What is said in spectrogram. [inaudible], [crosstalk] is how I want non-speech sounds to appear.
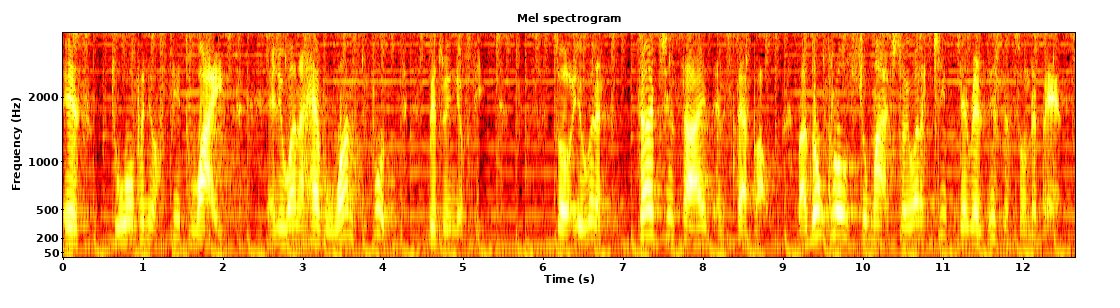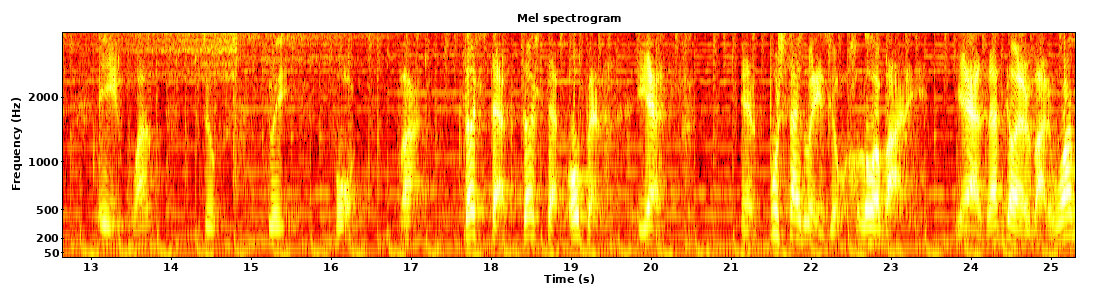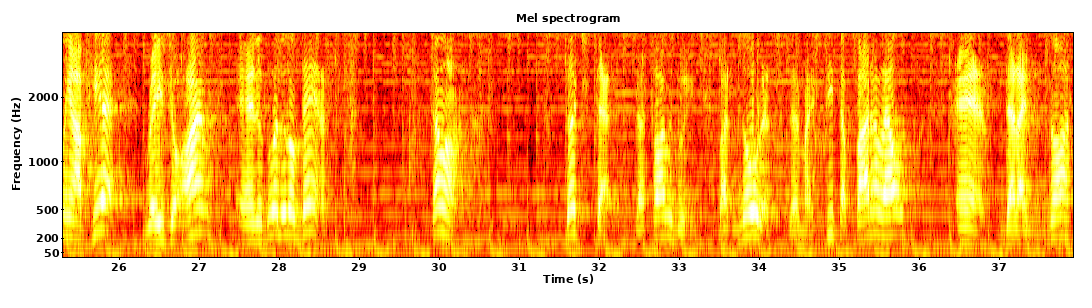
is to open your feet wide and you want to have one foot between your feet. So you're going to touch inside and step out. But don't close too much. So you want to keep the resistance on the band. One, two, three, four, five. Touch step, touch step, open. Yes. And push sideways your lower body. Yes, let's go everybody. Warming up here. Raise your arms and you do a little dance. Come on. Touch step. That's how I'm doing. But notice that my feet are parallel and that I'm not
